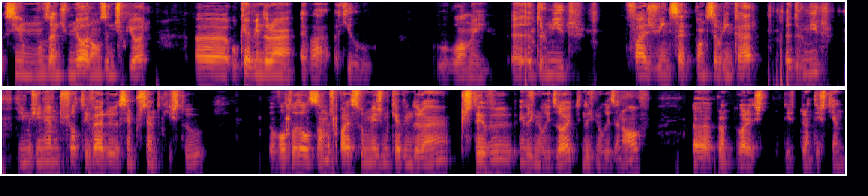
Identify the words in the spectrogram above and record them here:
Assim, uns anos melhor, uns anos pior. Uh, o Kevin Durant, é pá, aquilo, o homem a, a, dormir faz 27 pontos a brincar, a dormir. Imaginemos se ele tiver 100%, que isto ele voltou da lesão, mas parece o mesmo Kevin Durant que esteve em 2018, em 2019, uh, pronto, agora este, durante este ano,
